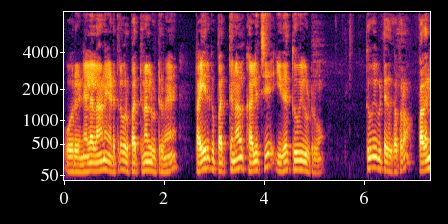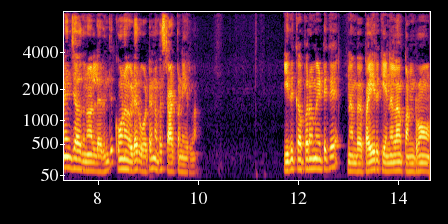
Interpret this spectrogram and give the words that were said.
ஒரு நிழலான இடத்துல ஒரு பத்து நாள் விட்டுருவேன். பயிருக்கு பத்து நாள் கழித்து இதை தூவி விட்டுருவோம். தூவி விட்டதுக்கப்புறம் பதினஞ்சாவது நாள்லேருந்து கோணவிடர் ஓட்டை நம்ம ஸ்டார்ட் பண்ணிடலாம். இதுக்கப்புறமேட்டுக்கு நம்ம பயிருக்கு என்னெல்லாம் பண்ணுறோம்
